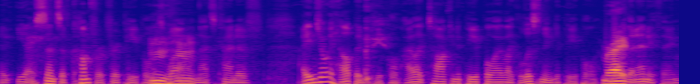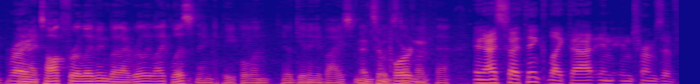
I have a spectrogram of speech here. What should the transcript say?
a, you know, a sense of comfort for people as Mm-hmm. well. And that's kind of I enjoy helping people. I like talking to people. I like listening to people more than anything. I Right. mean, I talk for a living, but I really like listening to people and you know giving advice and That's important. like that. And I so I think like that in in terms of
